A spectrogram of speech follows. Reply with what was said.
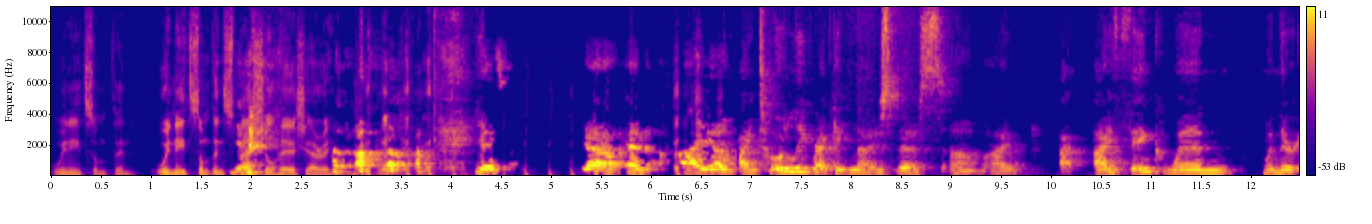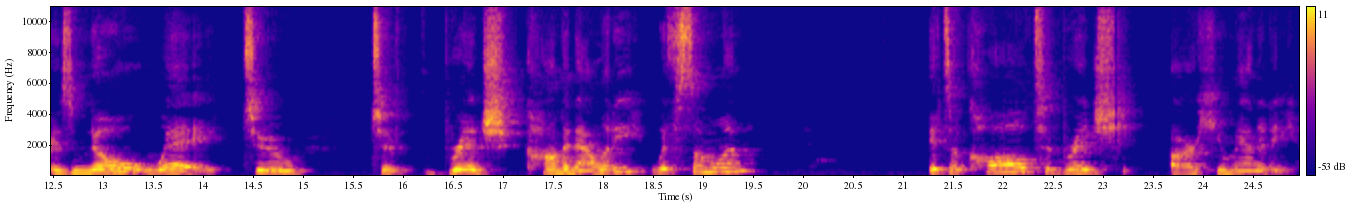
we need something. We need something special yeah. here, Cheri. yes, yeah, and I um, I totally recognize this. Um, I, I I think when when there is no way to to bridge commonality with someone, it's a call to bridge our humanity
